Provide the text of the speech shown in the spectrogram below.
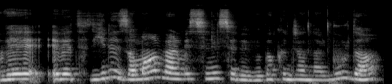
Ve evet yine zaman vermesinin sebebi bakın canlar burada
